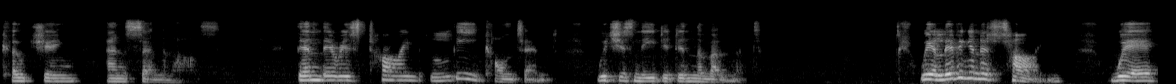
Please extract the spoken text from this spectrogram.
coaching and seminars. Then there is time lead content, which is needed in the moment. We are living in a time where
